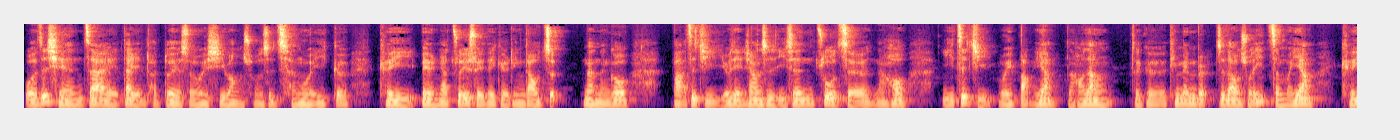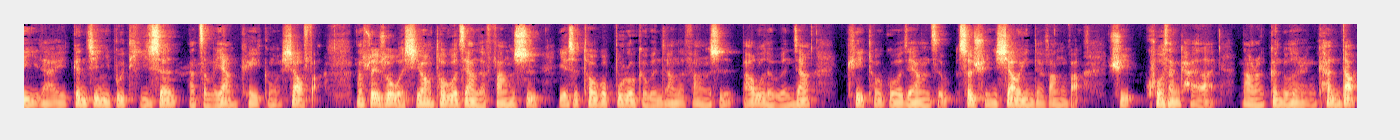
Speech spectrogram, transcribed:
我之前在带领团队的时候，会希望说是成为一个可以被人家追随的一个领导者，那能够把自己有点像是以身作则，然后以自己为榜样，然后让这个 team member 知道说，诶，怎么样可以来更进一步提升？那怎么样可以跟我效法？那所以说我希望透过这样的方式，也是透过部落格文章的方式，把我的文章可以透过这样子社群效应的方法去扩散开来，然后让更多的人看到，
